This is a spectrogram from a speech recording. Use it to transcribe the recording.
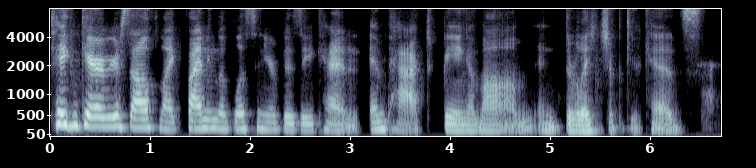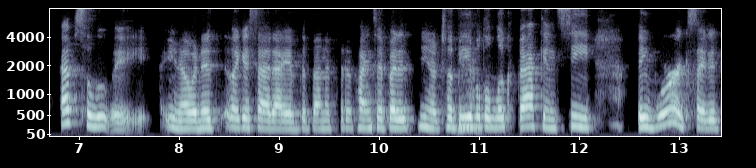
taking care of yourself, like finding the bliss in your busy, can impact being a mom and the relationship with your kids. Absolutely. You know, and it, like I said, I have the benefit of hindsight, but, it, you know, to be yeah. able to look back and see they were excited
